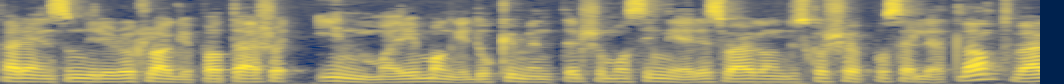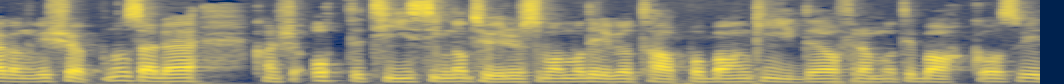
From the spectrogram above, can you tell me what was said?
Så er det en som driver og klager på at det er så innmari mange dokumenter som må signeres hver gang du skal kjøpe og selge et eller annet. Hver gang vi kjøper noe, så er det kanskje åtte-ti signaturer som man må drive og ta på bank-ID og fram og tilbake osv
